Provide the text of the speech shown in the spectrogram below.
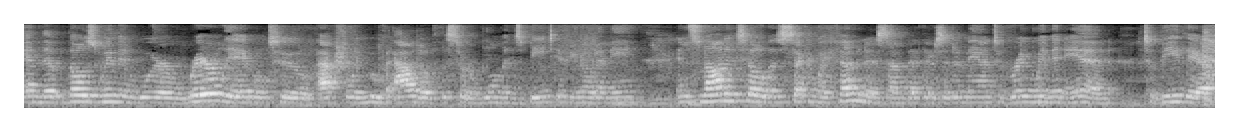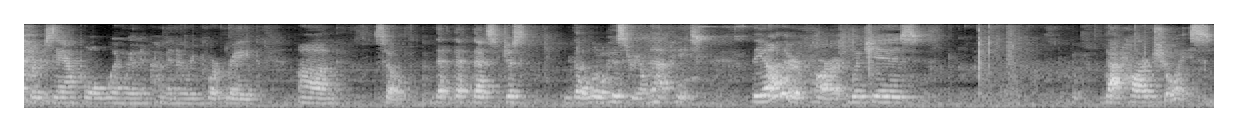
and the, those women were rarely able to actually move out of the sort of woman's beat, if you know what I mean. And it's not until the second wave feminism that there's a demand to bring women in to be there, for example, when women come in and report rape. Um, so that, that, that's just the little history on that piece. The other part, which is that hard choice,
